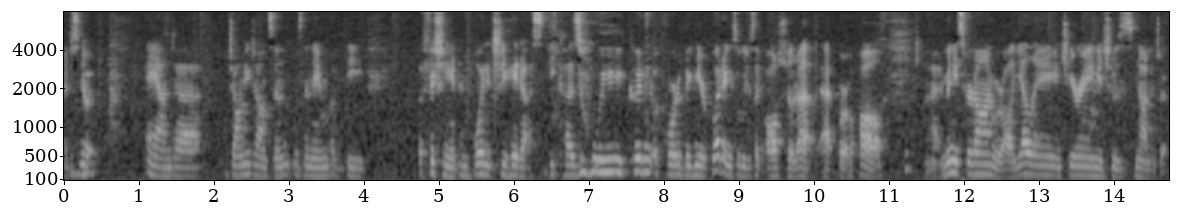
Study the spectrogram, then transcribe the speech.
I just knew it. And uh, Johnny Johnson was the name of the officiant, and boy, did she hate us because we couldn't afford a big New York wedding, so we just like all showed up at Borough Hall. And I had a mini skirt on. We were all yelling and cheering, and she was not into it.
